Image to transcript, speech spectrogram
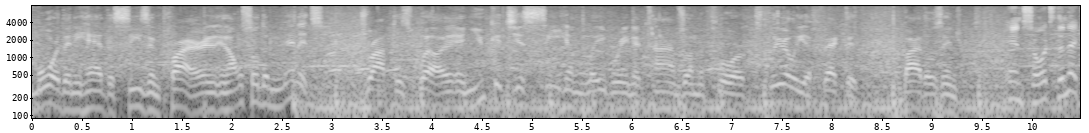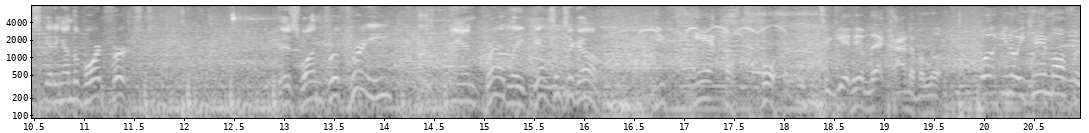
more than he had the season prior, and also the minutes dropped as well. And you could just see him laboring at times on the floor, clearly affected by those injuries. And so it's the Knicks getting on the board first. This one for three, and Bradley gets it to go. You can't afford to get him that kind of a look. Well, you know, he came off a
